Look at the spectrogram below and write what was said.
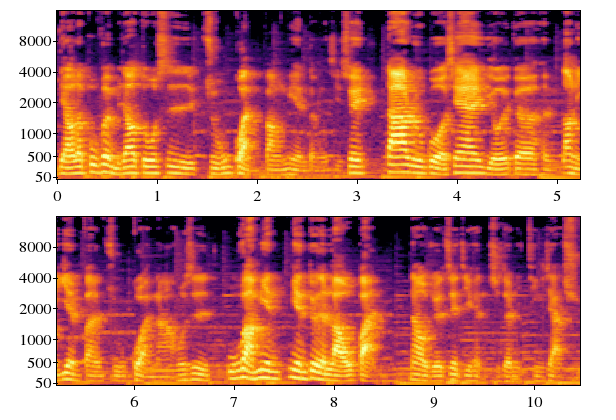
聊的部分比较多是主管方面的东西。所以大家如果现在有一个很让你厌烦的主管啊，或是无法面面对的老板，那我觉得这集很值得你听下去。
